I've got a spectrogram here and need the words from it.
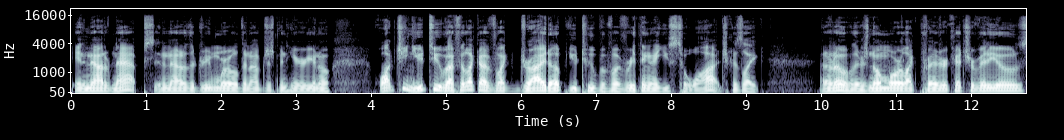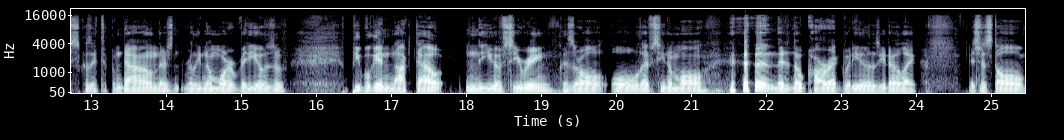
in and out of naps, in and out of the dream world, and I've just been here, you know, watching YouTube. I feel like I've like dried up YouTube of everything I used to watch because like I don't know, there's no more like predator catcher videos because they took them down. There's really no more videos of people getting knocked out in the UFC ring because they're all old. I've seen them all. and there's no car wreck videos, you know, like it's just all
